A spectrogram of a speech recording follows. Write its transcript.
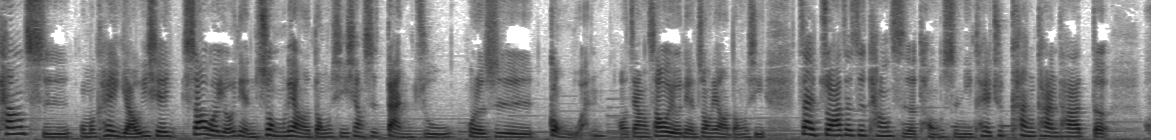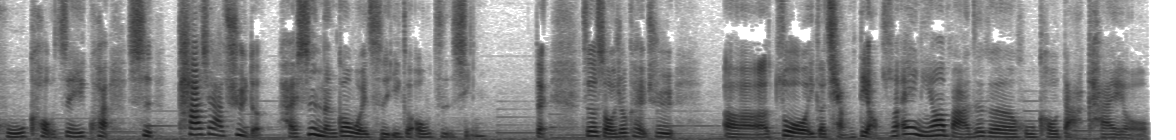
汤匙，我们可以摇一些稍微有点重量的东西，像是弹珠或者是贡丸哦，这样稍微有点重量的东西，在抓这只汤匙的同时，你可以去看看它的。虎口这一块是塌下去的，还是能够维持一个 O 字形？对，这个时候就可以去呃做一个强调，说哎，你要把这个虎口打开哦。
